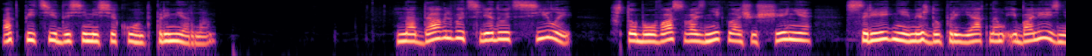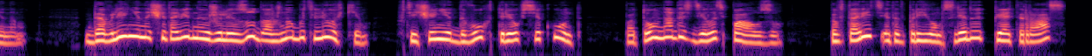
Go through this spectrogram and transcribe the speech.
от 5 до 7 секунд примерно. Надавливать следует силой, чтобы у вас возникло ощущение среднее между приятным и болезненным. Давление на щитовидную железу должно быть легким, в течение 2-3 секунд, потом надо сделать паузу. Повторить этот прием следует 5 раз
